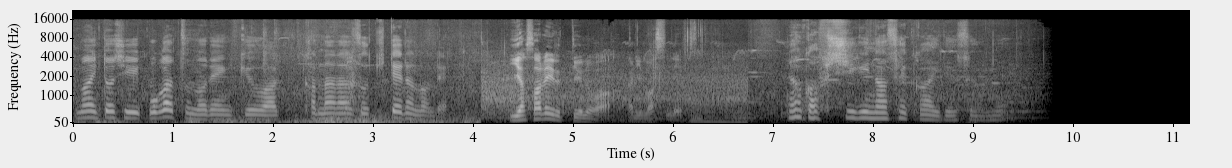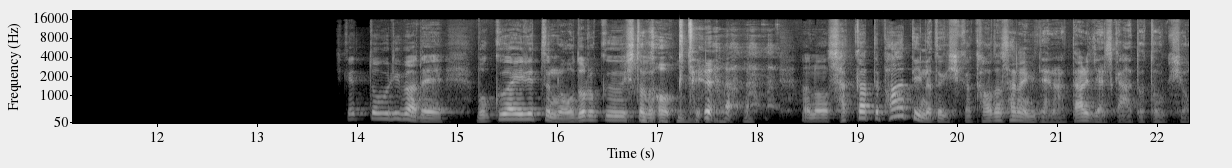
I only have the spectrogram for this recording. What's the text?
す。毎年5月の連休は必ず来てるので。癒されるっていうのはありますねなんか不思議な世界ですよね。チケット売り場で僕がいるっていうのは驚く人が多くて。あの作家ってパーティーの時しか顔出さないみたいなのってあるじゃないですかあとトークショー、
